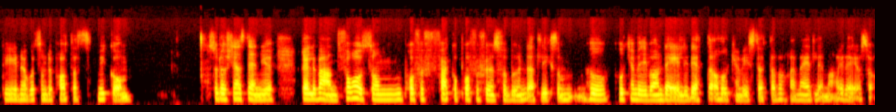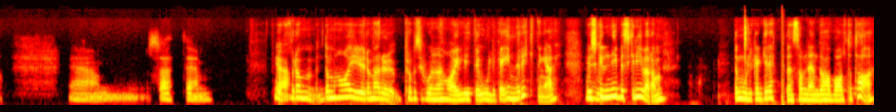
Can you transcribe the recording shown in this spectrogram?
Det är något som det pratas mycket om så då känns den ju relevant för oss som fack och professionsförbund att liksom hur, hur kan vi vara en del i detta och hur kan vi stötta våra medlemmar i det och så. Um, så att um, ja. För de, de, har ju, de här propositionerna har ju lite olika inriktningar. Hur skulle mm. ni beskriva dem? De olika greppen som ni ändå har valt att ta?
